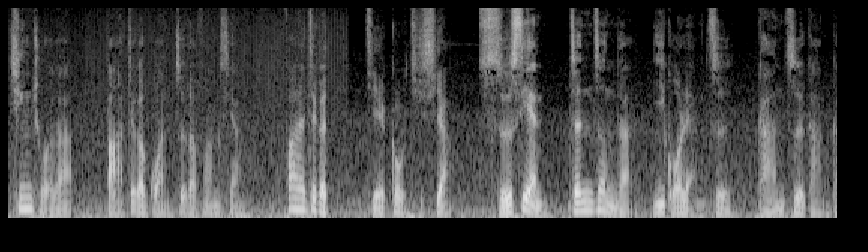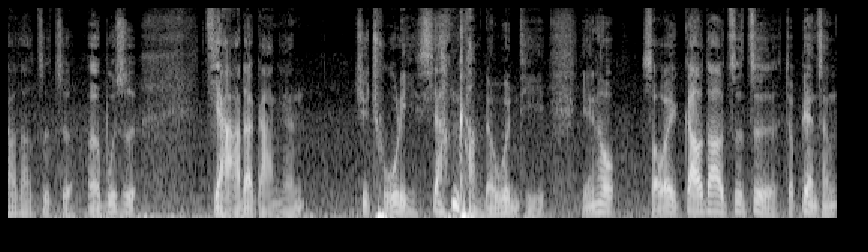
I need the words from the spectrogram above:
清楚的把这个管制的方向放在这个结构之下，实现真正的一国两制、港人治港、高度自治，而不是假的港人去处理香港的问题，然后所谓高度自治就变成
